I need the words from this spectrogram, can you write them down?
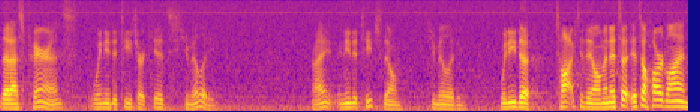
that as parents, we need to teach our kids humility. Right? We need to teach them humility. We need to talk to them. And it's a, it's a hard line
